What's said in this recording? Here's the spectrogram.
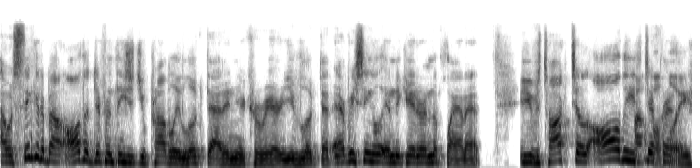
I was thinking about all the different things that you probably looked at in your career. You've looked at every single indicator on the planet. You've talked to all these probably. different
